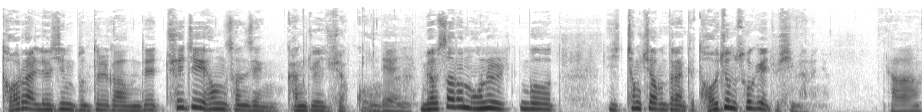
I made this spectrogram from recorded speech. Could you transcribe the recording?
덜 알려진 분들 가운데 최재형 선생 강조해 주셨고 네. 몇 사람 오늘 뭐 이 청취자분들한테 더 좀 소개해 주시면은요. 아,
